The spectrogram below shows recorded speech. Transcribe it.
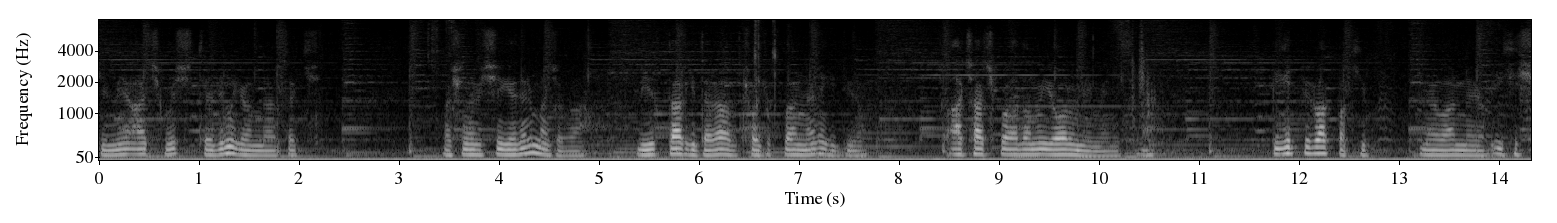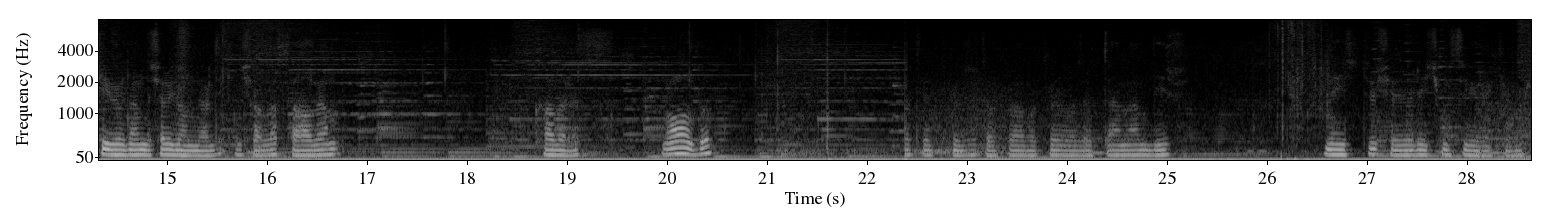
Timi açmış. Ted'i mi göndersek? Başına bir şey gelir mi acaba? Büyükler gider abi. Çocuklar nereye gidiyor? Aç aç bu adamı yormayayım en iyisi. Bir git bir bak bakayım. Ne var ne yok. İki kişiyi birden dışarı gönderdik. İnşallah sağlam kalırız. Ne oldu? Tek gözü toprağa bakıyor vaziyette hemen bir ne istiyor şeyleri içmesi gerekiyormuş.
